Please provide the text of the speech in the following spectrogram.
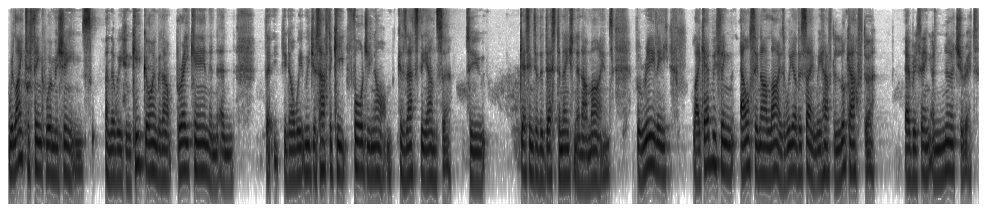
we like to think we're machines and that we can keep going without breaking and and that you know we, we just have to keep forging on because that's the answer to getting to the destination in our minds. But really, like everything else in our lives, we are the same. We have to look after everything and nurture it.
